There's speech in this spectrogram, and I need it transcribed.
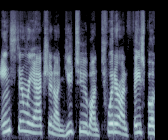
instant reaction on YouTube, on Twitter, on Facebook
